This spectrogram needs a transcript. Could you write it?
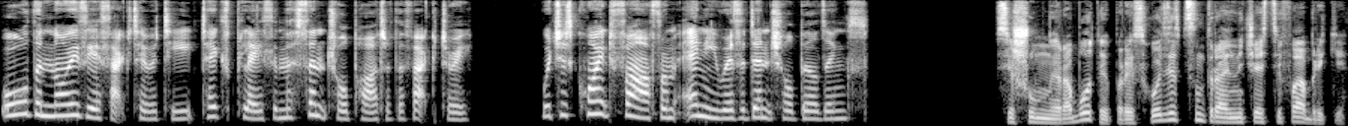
All the noisiest activity takes place in the central part of the factory, which is quite far from any residential buildings. Все шумные работы происходят в центральной части фабрики,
